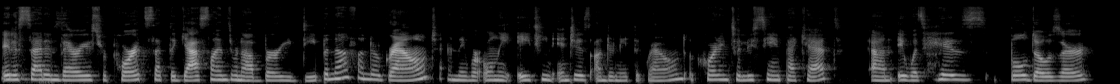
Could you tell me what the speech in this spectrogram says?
It is said in various reports that the gas lines were not buried deep enough underground and they were only 18 inches underneath the ground. According to Lucien Paquette, um, it was his bulldozer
